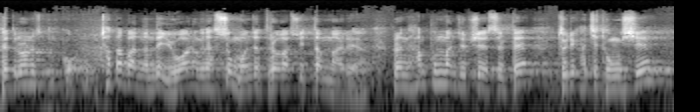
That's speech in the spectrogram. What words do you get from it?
베드로는 쳐다봤는데 요한은 그냥 쑥 먼저 들어갈 수 있단 말이에요. 그런데 한 푼만 줍쇼했을 때 둘이 같이 동시에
